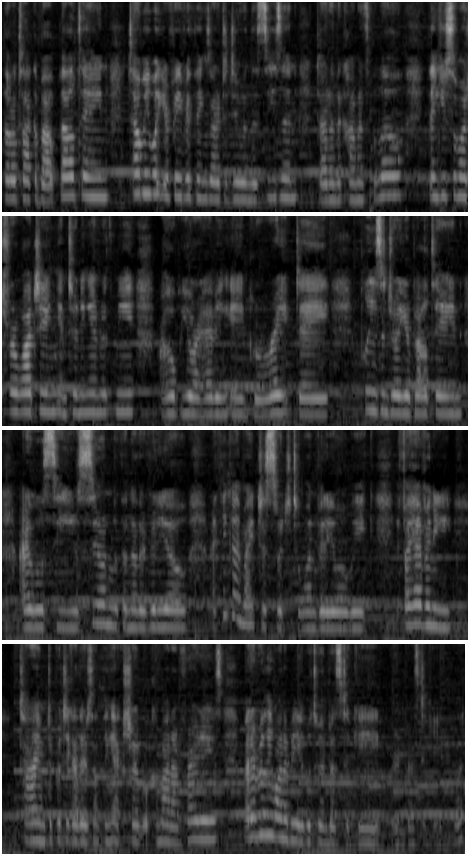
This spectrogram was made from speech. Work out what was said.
that'll talk about Beltane. Tell me what your favorite things are to do in this season down in the comments below. Thank you so much for watching and tuning in with me. I hope you are having a great day. Please enjoy your Beltane. I will see you soon with another video. I think I might just switch to one video a week. If I have any time to put together something extra, it will come out on Fridays, but I really want to be able to investigate, or investigate, what?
